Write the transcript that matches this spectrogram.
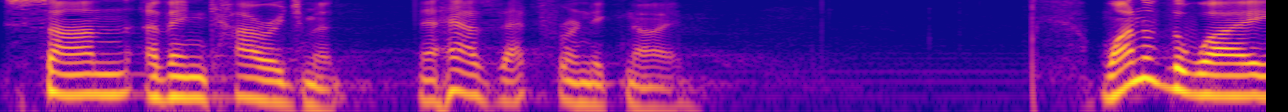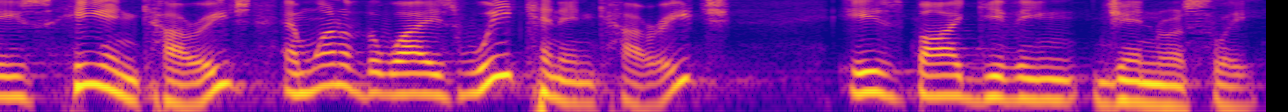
son of encouragement. Now, how's that for a nickname? One of the ways he encouraged, and one of the ways we can encourage, is by giving generously.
